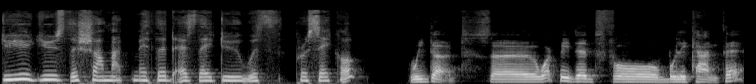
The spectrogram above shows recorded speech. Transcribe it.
do you use the Charmat method as they do with prosecco? We don't. So what we did for Bulicante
